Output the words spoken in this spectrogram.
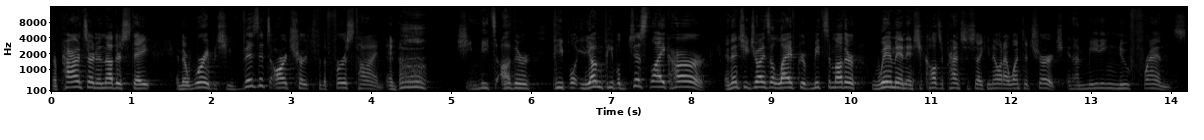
her parents are in another state and they're worried, but she visits our church for the first time and She meets other people, young people just like her. And then she joins a life group, meets some other women, and she calls her parents. She's like, you know what? I went to church and I'm meeting new friends.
